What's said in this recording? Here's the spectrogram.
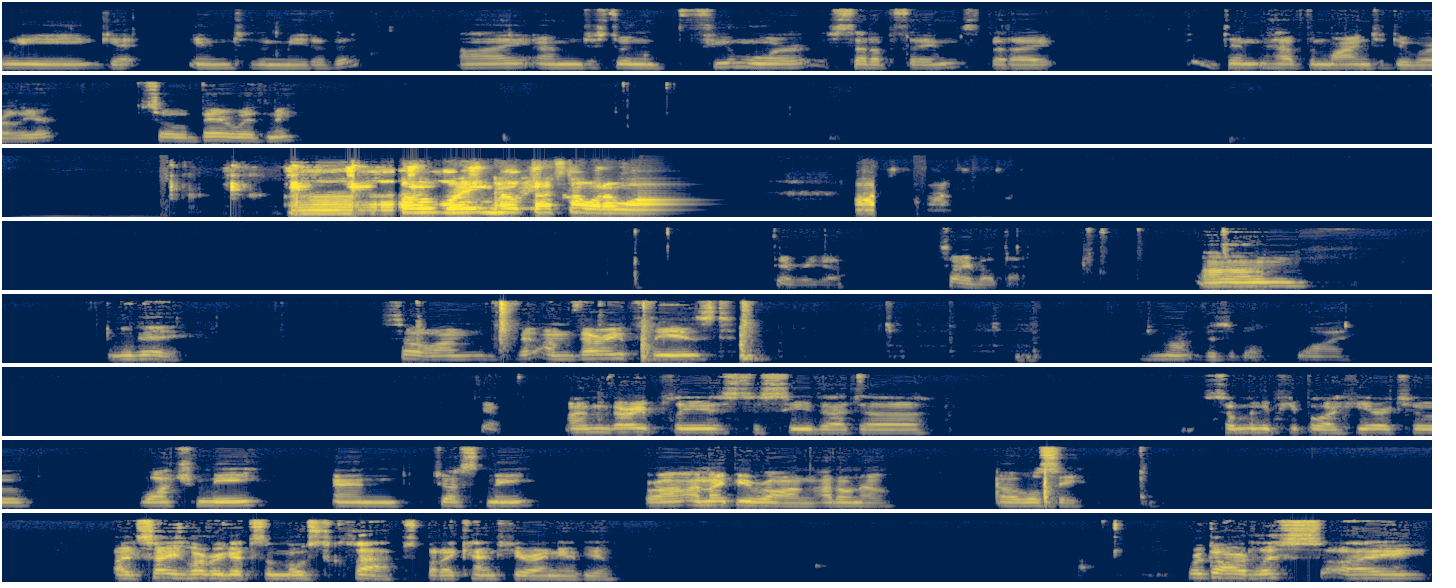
we get into the meat of it, I am just doing a few more setup things that I didn't have the mind to do earlier, so bear with me. Uh, oh, wait, nope, that's not what I want. There we go. Sorry about that. Um, okay. So I'm, I'm very pleased. I'm not visible. Why? Yeah, I'm very pleased to see that uh, so many people are here to watch me and just me. Or I might be wrong. I don't know. Uh, we'll see. I'd say whoever gets the most claps, but I can't hear any of you. Regardless, I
